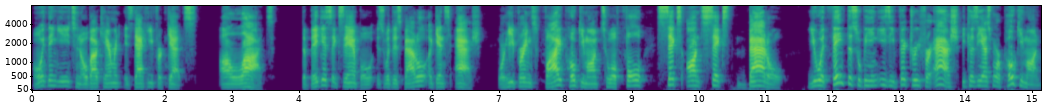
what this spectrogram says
Only thing you need to know about Cameron is that he forgets. A lot. The biggest example is with his battle against Ash, where he brings 5 Pokemon to a full 6 on 6 battle. You would think this would be an easy victory for Ash because he has more Pokemon.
